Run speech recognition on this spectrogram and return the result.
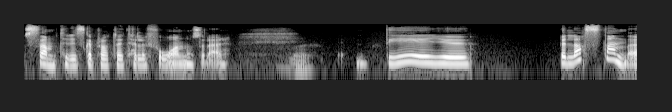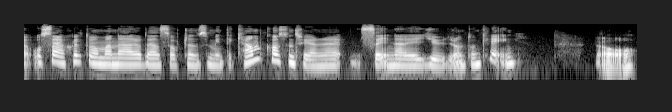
samtidigt ska prata i telefon och sådär det är ju belastande och särskilt om man är av den sorten som inte kan koncentrera sig när det är ljud runt omkring. Ja,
